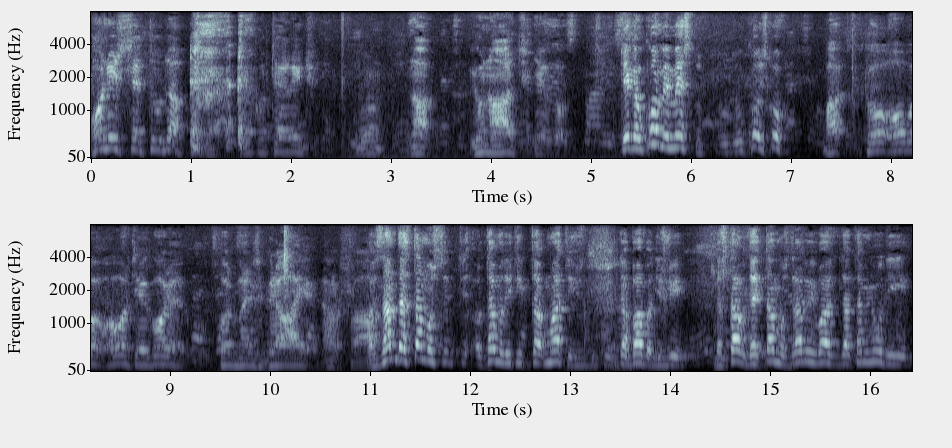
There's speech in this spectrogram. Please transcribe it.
oni se tuda preko te ličine. Na, junaci njegovi. Čekaj, u kome mjestu? U, u koji skok? Pa to, ovo, ovo ti je gore kod Mezgraje, znaš, A a... znam da tamo, se, tamo gdje ti ta mati, ta baba gdje živi, da, stav, da je tamo zdravi da tamo ljudi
